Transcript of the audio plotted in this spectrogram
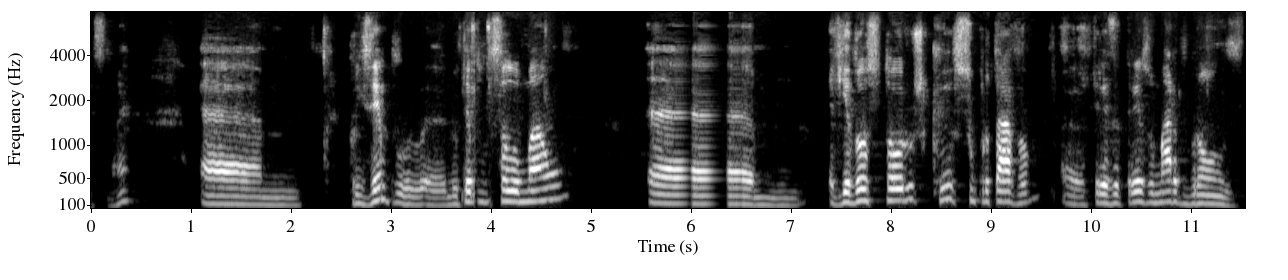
isso, não é? Um, por exemplo, eh, no tempo de Salomão, uh, havia 12 touros que suportavam, uh, três a três, o mar de bronze.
